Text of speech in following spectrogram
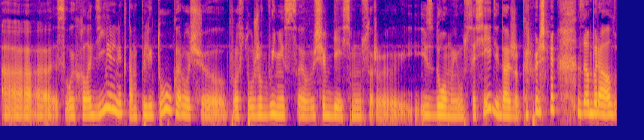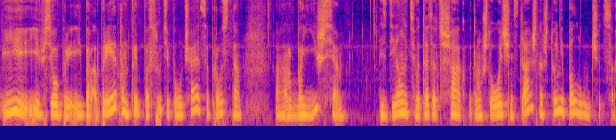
а, свой холодильник, там плиту, короче, просто уже вынес вообще весь мусор из дома и у соседей даже, короче, короче, забрал, и, и все. И при этом ты, по сути, получается, просто а, боишься сделать вот этот шаг, потому что очень страшно, что не получится.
